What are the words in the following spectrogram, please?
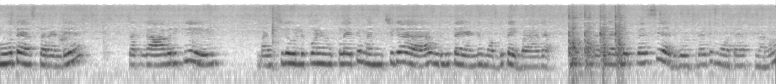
మూత వేస్తానండి. చక్కగా ఆవిరికి మంచిగా ఉల్లిపాయ ముక్కలు అయితే మంచిగా ఉడుకుతాయండి మగ్గుతాయి బాగా. అందుకని చెప్పేసి అది ఇప్పుడైతే మూతేస్తున్నాను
